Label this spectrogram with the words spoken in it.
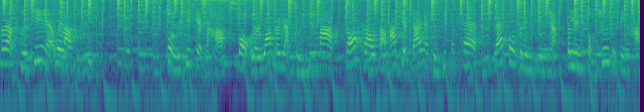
ประหยัดพื้นที่และเวลาสุดๆส่วนวิธีเก็บนะคะ บอกเลยว่าประหยัดพื้นที่มาก เพราะเราสามารถเก็บได้ในพื้นที่แคบๆ และตัวสลิมจิมเนี่ย สลิมสมชื่อจริงๆค่ะ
